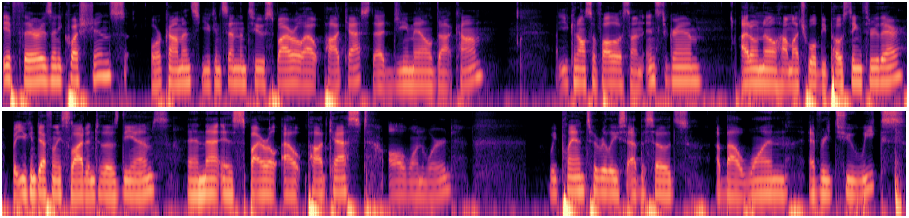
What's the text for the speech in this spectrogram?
if there is any questions or comments, you can send them to spiraloutpodcast at gmail.com. You can also follow us on Instagram. I don't know how much we'll be posting through there, but you can definitely slide into those DMs. And that is Spiral Out Podcast, all one word. We plan to release episodes about one every two weeks.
